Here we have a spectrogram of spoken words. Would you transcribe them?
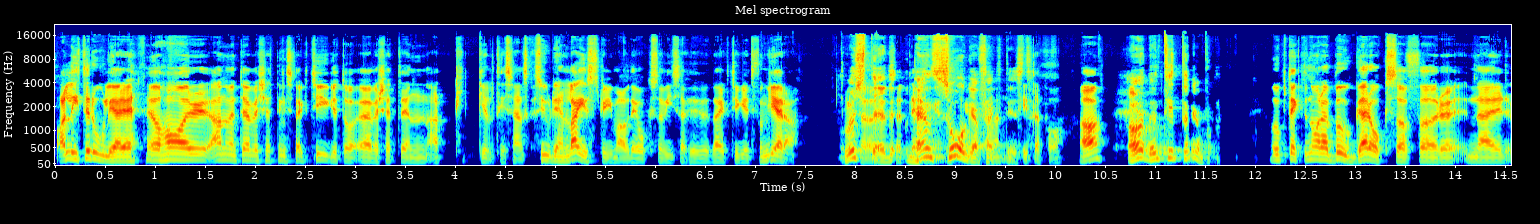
Ja, lite roligare. Jag har använt översättningsverktyget och översatt en artikel till svenska. Så gjorde jag en livestream av det också, visa hur verktyget fungerar. Just det, så, så den såg jag faktiskt. Titta på. Ja. ja, den tittade jag på. Upptäckte några buggar också för när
